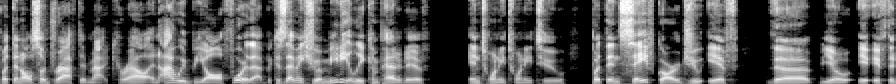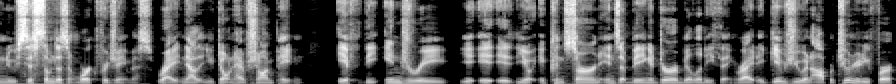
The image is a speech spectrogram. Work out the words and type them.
but then also drafted Matt Corral. And I would be all for that because that makes you immediately competitive in 2022, but then safeguards you if the, you know, if the new system doesn't work for Jameis, right? Now that you don't have Sean Payton. If the injury, it, it, you know, concern ends up being a durability thing, right? It gives you an opportunity for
